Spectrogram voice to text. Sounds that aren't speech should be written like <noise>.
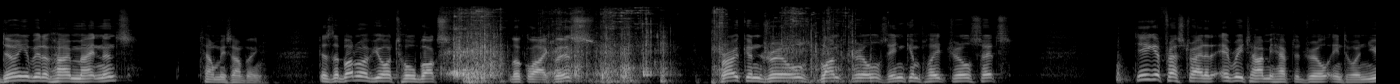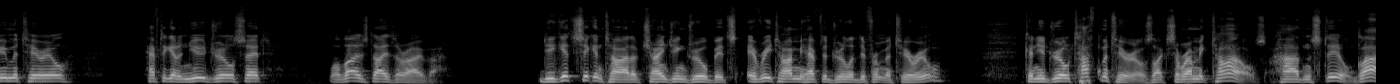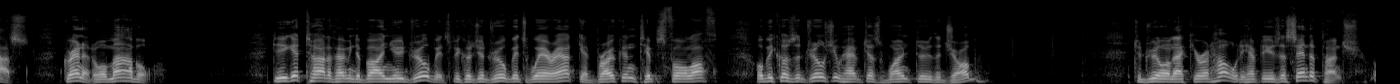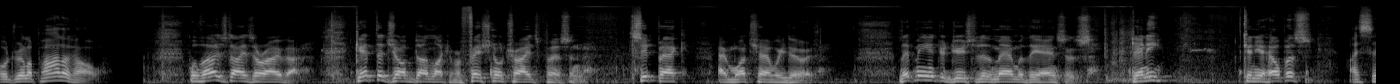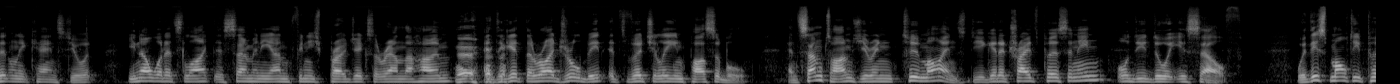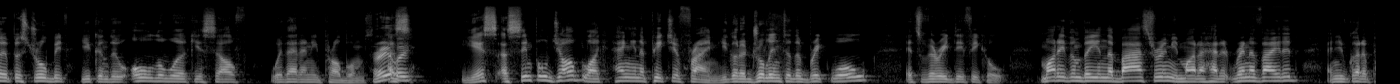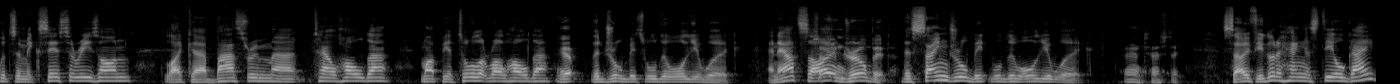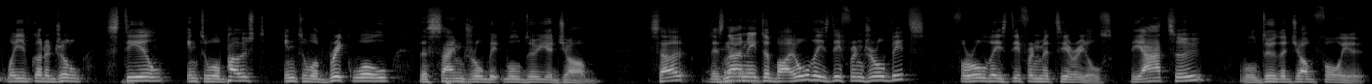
Doing a bit of home maintenance? Tell me something. Does the bottom of your toolbox <coughs> look like this? Broken drills, blunt drills, incomplete drill sets? Do you get frustrated every time you have to drill into a new material, have to get a new drill set? Well, those days are over. Do you get sick and tired of changing drill bits every time you have to drill a different material? Can you drill tough materials like ceramic tiles, hardened steel, glass, granite or marble? Do you get tired of having to buy new drill bits because your drill bits wear out, get broken, tips fall off, or because the drills you have just won't do the job? To drill an accurate hole, you have to use a centre punch or drill a pilot hole? Well, those days are over. Get the job done like a professional tradesperson. Sit back and watch how we do it. Let me introduce you to the man with the answers. Denny, can you help us? I certainly can, Stuart. You know what it's like? There's so many unfinished projects around the home, and to get the right drill bit, it's virtually impossible. And sometimes you're in two minds. Do you get a tradesperson in, or do you do it yourself? With this multi-purpose drill bit, you can do all the work yourself without any problems. Really? A, yes, a simple job like hanging a picture frame. You've got to drill into the brick wall. It's very difficult. Might even be in the bathroom. You might have had it renovated, and you've got to put some accessories on like a bathroom uh, towel holder, might be a toilet roll holder. Yep. The drill bits will do all your work. And outside, Same drill bit. the same drill bit will do all your work. Fantastic. So if you've got to hang a steel gate where you've got to drill steel into a post, into a brick wall, the same drill bit will do your job. So there's no need to buy all these different drill bits for all these different materials. The Artu will do the job for you.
